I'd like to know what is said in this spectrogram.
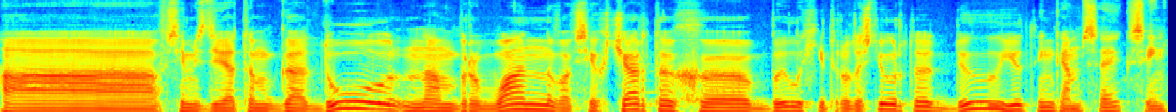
А в 79 году number one во всех чартах э, был хит Рода Стюарта «Do you think I'm sexy?»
